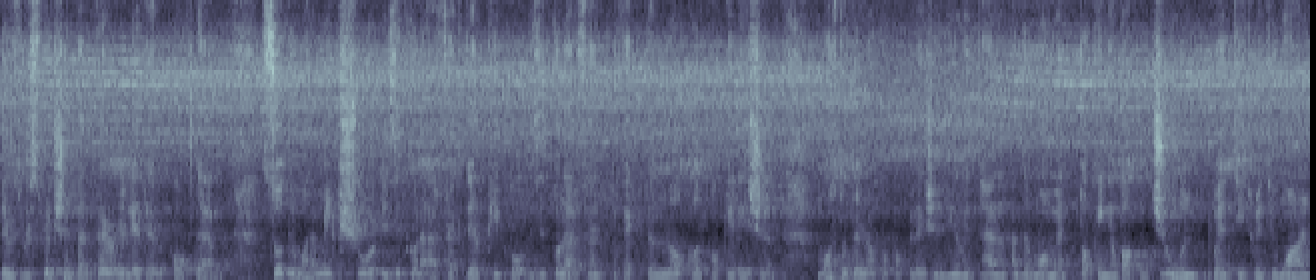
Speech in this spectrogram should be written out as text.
There is restriction, but very little of them. So they want to make sure, is it going to affect their people? Is it going to affect, affect the local population? Most of the local population here in Thailand at the moment, talking about June 2021,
